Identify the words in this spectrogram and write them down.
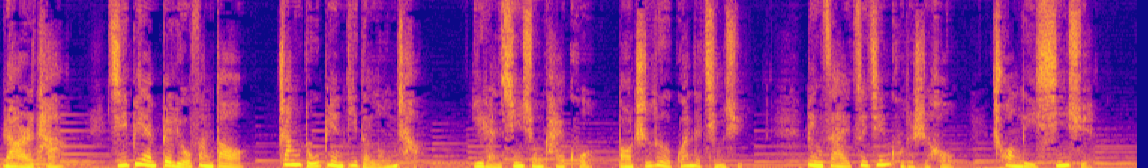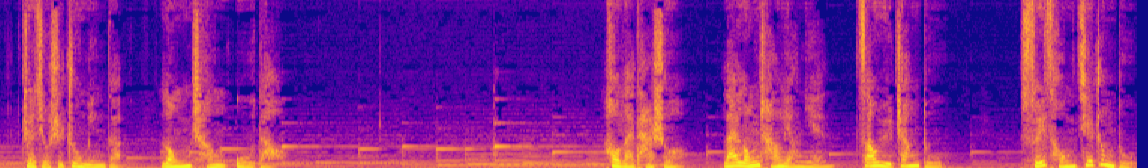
然而他，即便被流放到獐毒遍地的龙场，依然心胸开阔，保持乐观的情绪，并在最艰苦的时候创立心学，这就是著名的龙城悟道。后来他说：“来龙场两年。”遭遇张毒，随从皆中毒，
